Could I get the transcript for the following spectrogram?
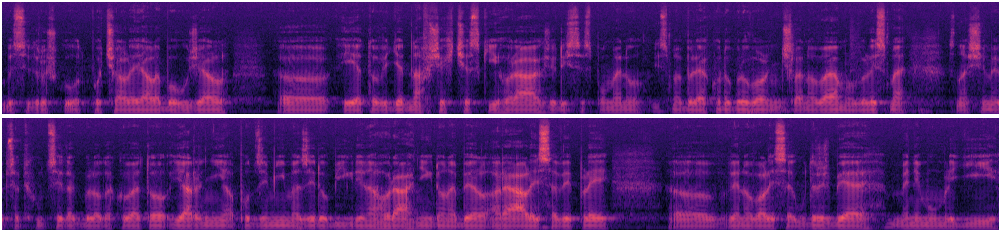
aby si trošku odpočali, ale bohužel Eh, je to vidět na všech českých horách, že když si vzpomenu, když jsme byli jako dobrovolní členové a mluvili jsme s našimi předchůdci, tak bylo takové to jarní a podzimní mezidobí, kdy na horách nikdo nebyl, areály se vyply, eh, věnovali se údržbě, minimum lidí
